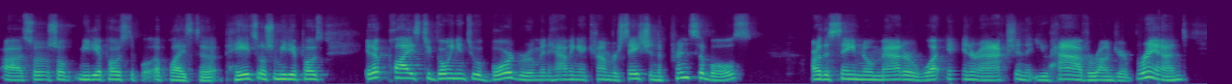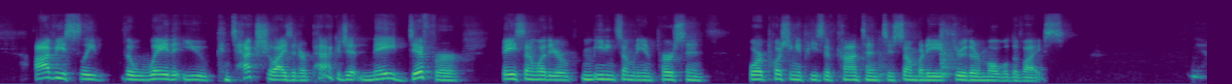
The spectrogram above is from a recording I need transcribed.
uh, social media post. It applies to paid social media posts. It applies to going into a boardroom and having a conversation. The principles are the same no matter what interaction that you have around your brand obviously the way that you contextualize it or package it may differ based on whether you're meeting somebody in person or pushing a piece of content to somebody through their mobile device. Yeah.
